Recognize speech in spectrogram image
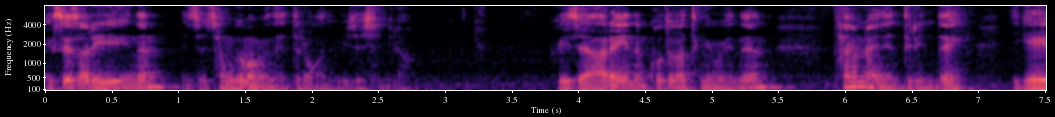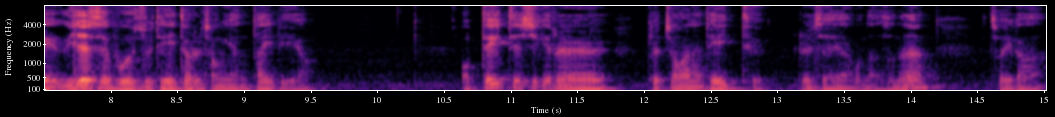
액세서리는 이제 잠금 화면에 들어가는 위젯입니다. 그 이제 아래에 있는 코드 같은 경우에는 타임라인 엔트리인데 이게 위젯에 보여줄 데이터를 정의한 타입이에요. 업데이트 시기를 결정하는 데이트를 제외하고 나서는 저희가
